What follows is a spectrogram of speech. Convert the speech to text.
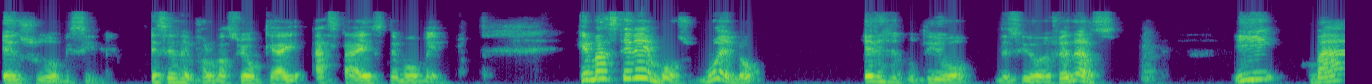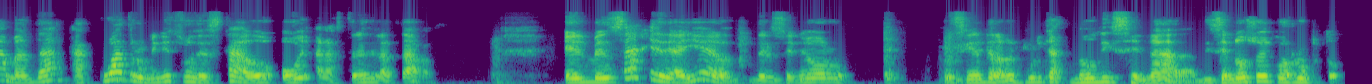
en su domicilio. Esa es la información que hay hasta este momento. ¿Qué más tenemos? Bueno, el Ejecutivo decidió defenderse y va a mandar a cuatro ministros de Estado hoy a las 3 de la tarde. El mensaje de ayer del señor presidente de la República no dice nada. Dice, no soy corrupto.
